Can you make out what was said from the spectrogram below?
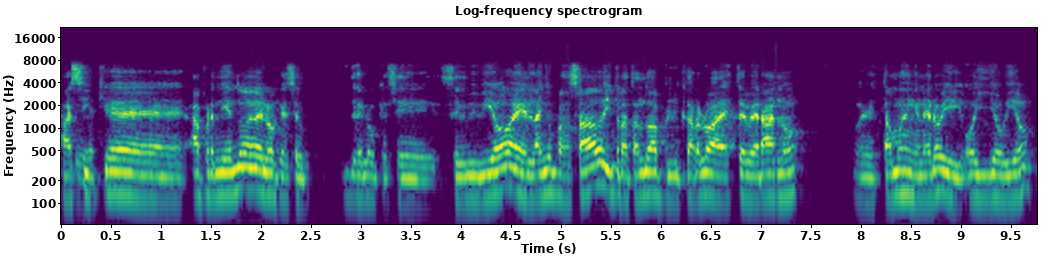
así que aprendiendo de lo que se de lo que se, se vivió el año pasado y tratando de aplicarlo a este verano estamos en enero y hoy llovió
